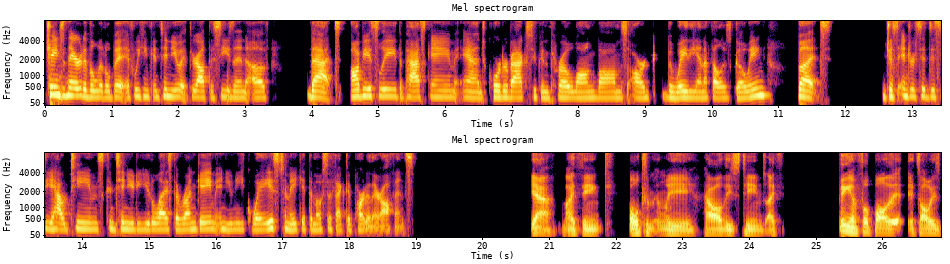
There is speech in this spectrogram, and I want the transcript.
change the narrative a little bit if we can continue it throughout the season of that obviously the pass game and quarterbacks who can throw long bombs are the way the NFL is going. But just interested to see how teams continue to utilize the run game in unique ways to make it the most effective part of their offense. Yeah, I think ultimately how all these teams, I th- think in football, it, it's always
